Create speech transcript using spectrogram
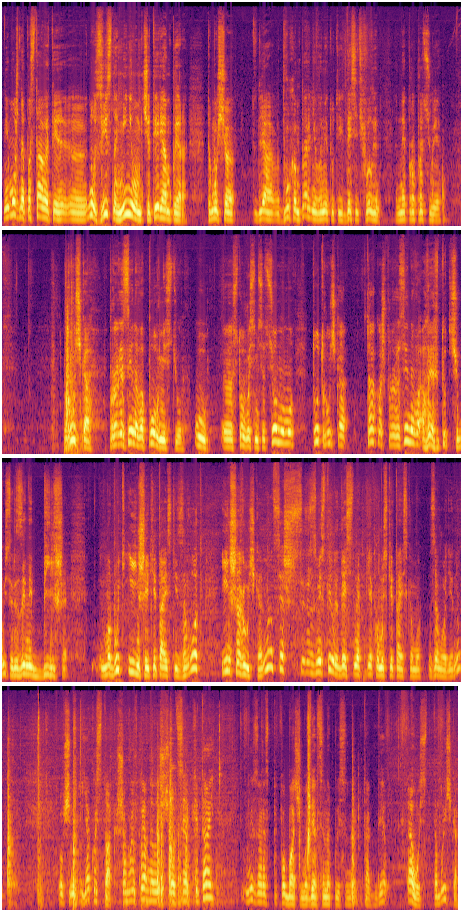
і можна поставити, е, ну, звісно, мінімум 4 ампера, тому що для 2 амперні вони тут і 10 хвилин не пропрацює. Ручка прорезинова повністю у е, 187-му. Тут ручка також прорезинова, але тут чомусь резини більше. Мабуть, інший китайський завод, інша ручка. Ну, це ж змістили десь на якомусь китайському заводі. Ну, в общем, якось так. Щоб ви впевнили, що це Китай, ми зараз побачимо, де це написано. Так, де? А ось табличка.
